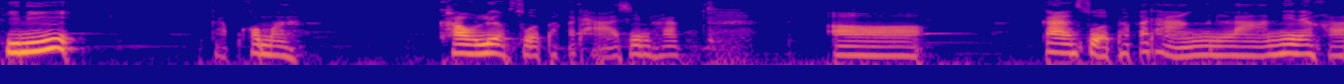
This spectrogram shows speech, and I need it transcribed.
ทีนี้กลับเข้ามาเข้าเรื่องสวดพระคาถาใช่ไหมคะการสวดพระคาถาเงินล้านนี่นะคะ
